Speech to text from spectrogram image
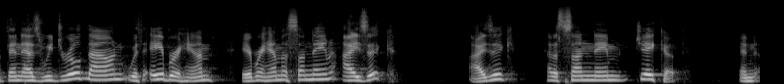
But then as we drill down with Abraham, Abraham had a son named Isaac. Isaac had a son named Jacob. And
